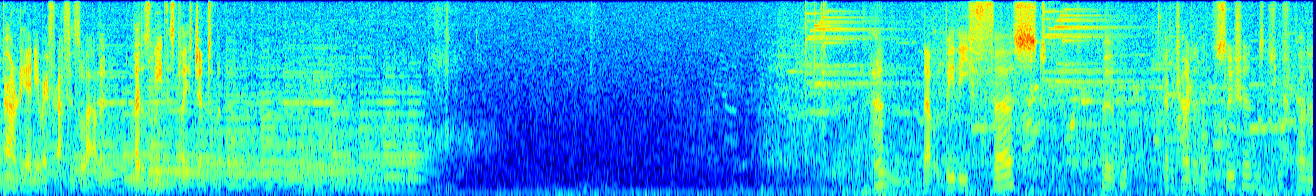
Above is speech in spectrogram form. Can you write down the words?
Apparently any riffraff is allowed in. Let us leave this place, gentlemen. And that would be the first... Uh, every challenge has multiple solutions. Each solution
